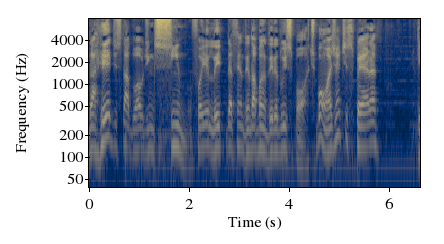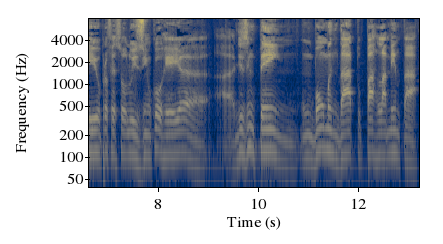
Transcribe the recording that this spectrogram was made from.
da rede estadual de ensino. Foi eleito defendendo a bandeira do esporte. Bom, a gente espera que o professor Luizinho Correia ah, desempenhe um bom mandato parlamentar.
